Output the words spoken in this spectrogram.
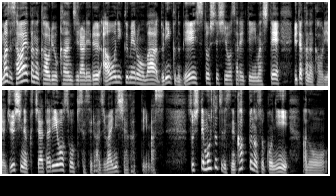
まず爽やかな香りを感じられる青肉メロンはドリンクのベースとして使用されていまして、豊かな香りやジューシーな口当たりを想起させる味わいに仕上がっています。そしてもう一つですね、カップの底に、あの、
